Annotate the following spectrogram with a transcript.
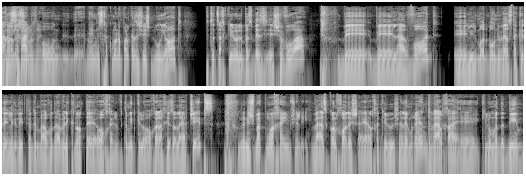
היה משחק. הוא אה, מעין משחק מונופול כזה שיש דמויות, ואתה צריך כאילו לבזבז שבוע בלעבוד, אה, ללמוד באוניברסיטה כדי להתקדם בעבודה ולקנות אה, אוכל, ותמיד כאילו האוכל הכי זול היה צ'יפס, זה נשמע כמו החיים שלי. ואז כל חודש היה לך כאילו לשלם rent, והיה לך אה, כאילו מדדים.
